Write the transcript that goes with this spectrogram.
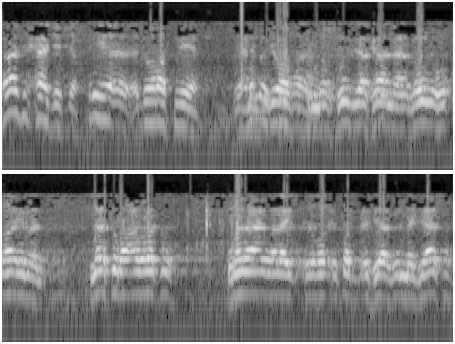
ما في حاجة يا شيخ في دورات مياه يعني المقصود بجوار هذا المقصود إذا كان بوله قائما لا ترى عورته ولا ولا يطبع فيها بالنجاسه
